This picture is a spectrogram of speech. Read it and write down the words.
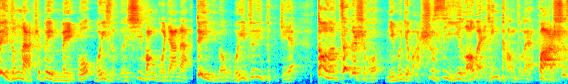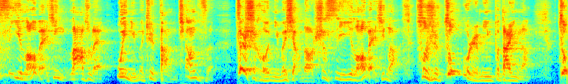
最终呢，是被美国为首的西方国家呢对你们围追堵截。到了这个时候，你们就把十四亿老百姓扛出来，把十四亿老百姓拉出来为你们去挡枪子。这时候你们想到十四亿老百姓了，说是中国人民不答应了。中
